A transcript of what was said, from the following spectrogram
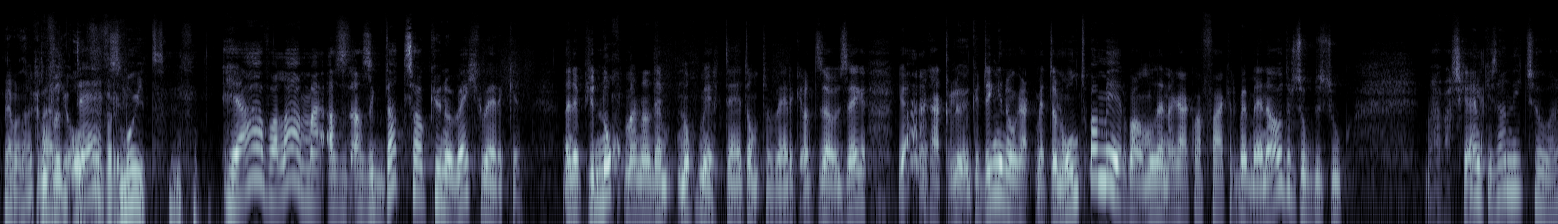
Ja, maar dan raak je oververmoeid. Ja, voilà. Maar als, als ik dat zou kunnen wegwerken, dan heb je nog, maar dan heb nog meer tijd om te werken. Want je zou zeggen, ja, dan ga ik leuke dingen doen. Dan ga ik met een hond wat meer wandelen. En dan ga ik wat vaker bij mijn ouders op bezoek. Maar waarschijnlijk is dat niet zo, hè?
